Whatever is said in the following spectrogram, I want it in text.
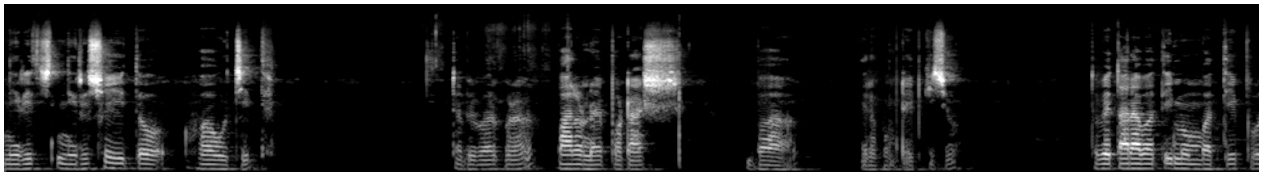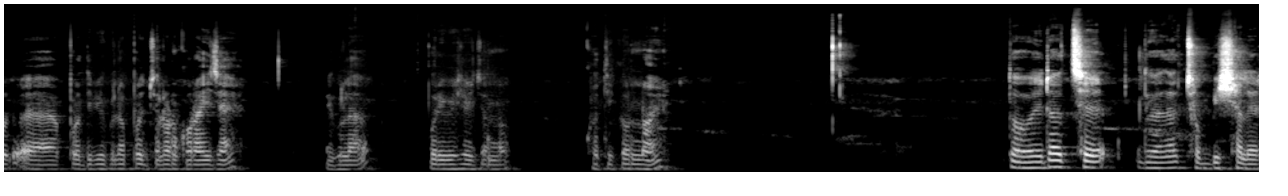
নিরুৎসাহিত হওয়া উচিত। এটা ব্যবহার করা ভালো নয় পটাশ বা এরকম টাইপ কিছু। তবে তারাবাতি মোমবাতি প্র- আহ, প্রদীপ এগুলো প্রজ্বলন করাই যায়। এগুলা পরিবেশের জন্য ক্ষতিকর নয়। তো এটা হচ্ছে দু হাজার চব্বিশ সালের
